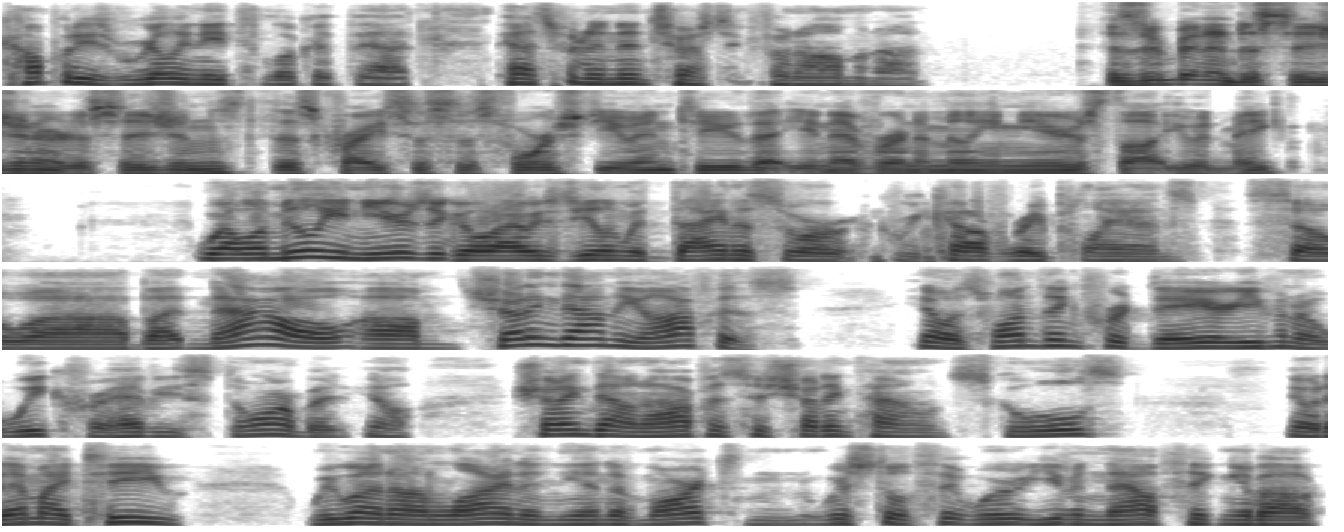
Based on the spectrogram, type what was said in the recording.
companies really need to look at that. That's been an interesting phenomenon. Has there been a decision or decisions this crisis has forced you into that you never in a million years thought you would make? Well, a million years ago, I was dealing with dinosaur recovery plans. So, uh, but now, um, shutting down the office you know, it's one thing for a day or even a week for a heavy storm, but you know, shutting down offices, shutting down schools. You know, at MIT, we went online in the end of March, and we're still th- we're even now thinking about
